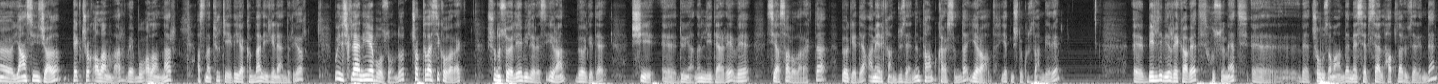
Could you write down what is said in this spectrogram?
e, yansıyacağı pek çok alan var ve bu alanlar aslında Türkiye'yi de yakından ilgilendiriyor. Bu ilişkiler niye bozuldu? Çok klasik olarak şunu söyleyebiliriz. İran bölgede Şii e, dünyanın lideri ve siyasal olarak da bölgede Amerikan düzeninin tam karşısında yer aldı. 79'dan beri e, belli bir rekabet, husumet e, ve çoğu zaman da mezhepsel hatlar üzerinden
